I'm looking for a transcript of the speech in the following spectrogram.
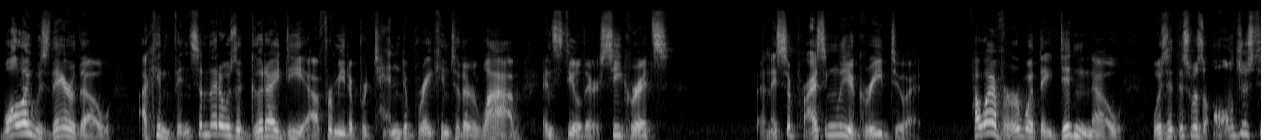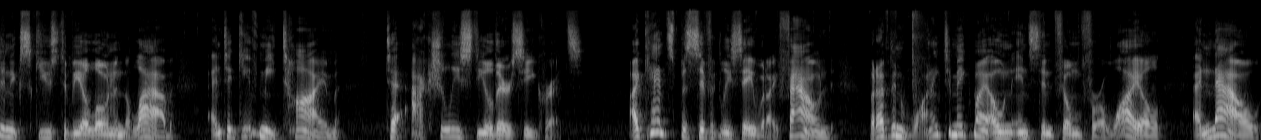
While I was there, though, I convinced them that it was a good idea for me to pretend to break into their lab and steal their secrets, and they surprisingly agreed to it. However, what they didn't know was that this was all just an excuse to be alone in the lab and to give me time to actually steal their secrets. I can't specifically say what I found, but I've been wanting to make my own instant film for a while, and now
